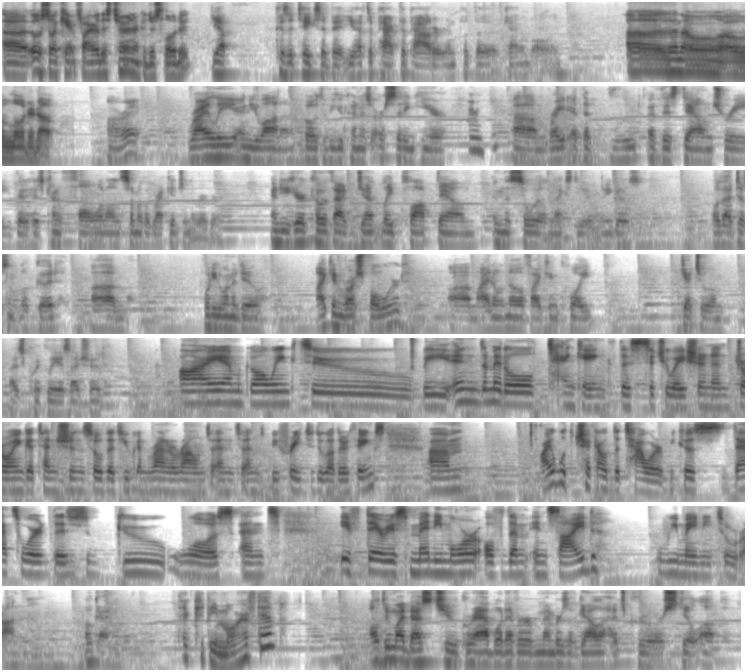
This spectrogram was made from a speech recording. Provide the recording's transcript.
Uh, oh, so I can't fire this turn. I could just load it. Yep, because it takes a bit. You have to pack the powder and put the cannonball in. Uh, then I'll, I'll load it up. All right. Riley and Yuana, both of you kind of are sitting here, Mhm. um, right at the root of this down tree that has kind of fallen on some of the wreckage in the river. And you hear Kothak gently plop down in the soil next to you, and he goes, "Well, that doesn't look good. Um, what do you want to do? I can rush forward. Um, I don't know if I can quite get to him as quickly as I should. I am going to be in the middle, tanking this situation and drawing attention so that you can run around and, and be free to do other things. Um, I would check out the tower because that's where this goo was, and if there is many more of them inside, we may need to run. Okay." There could be more of them? I'll do my best to grab whatever members of Galahad's crew are still up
